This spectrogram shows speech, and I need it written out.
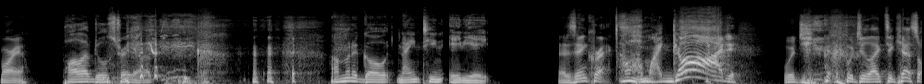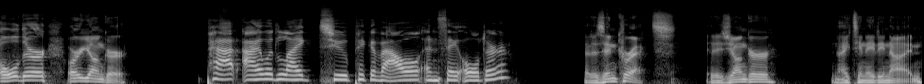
Mario. Paul Abdul, straight up. I'm gonna go 1988. That is incorrect. Oh my God! Would you Would you like to guess older or younger? Pat, I would like to pick a vowel and say older. That is incorrect. It is younger. 1989.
